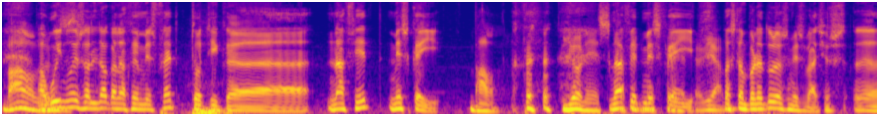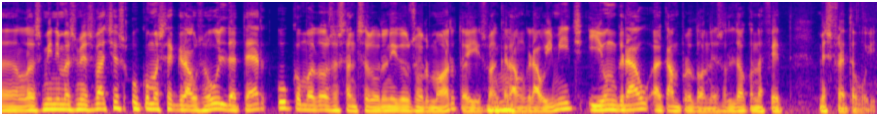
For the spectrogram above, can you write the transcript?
Val, Avui doncs- no és el lloc on ha fet més fred, tot i que n'ha fet més que ahir. Val. I on és? N'ha fet més que ahir. Aviam. Les temperatures més baixes. Eh, les mínimes més baixes, 1,7 graus a Ull de Ter, 1,2 a Sant Sadurní d'Usor Mort, ahir es van Oh. quedar un grau i mig, i un grau a Camprodon, és el lloc on ha fet més fred avui.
